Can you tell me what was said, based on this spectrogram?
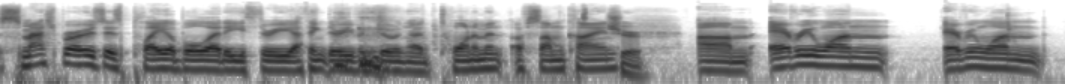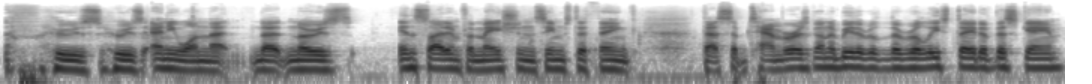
Smash Bros is playable at E3. I think they're even doing a tournament of some kind. Sure. Um, everyone, everyone who's who's anyone that that knows inside information seems to think that September is going to be the, the release date of this game.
